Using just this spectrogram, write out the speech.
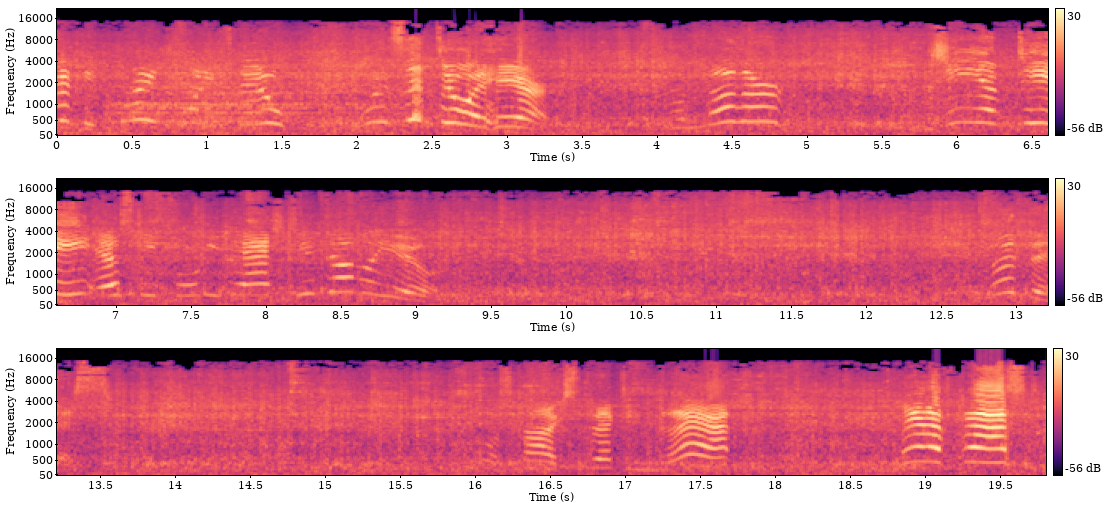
fifty-three twenty-two. What is it doing here? Another GMD SD40-2W. Goodness! Was not expecting that. Manifest!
